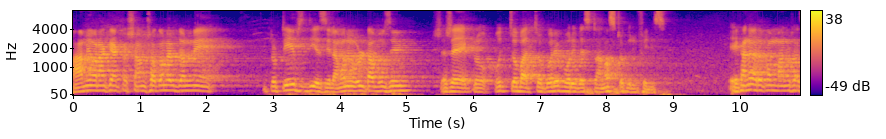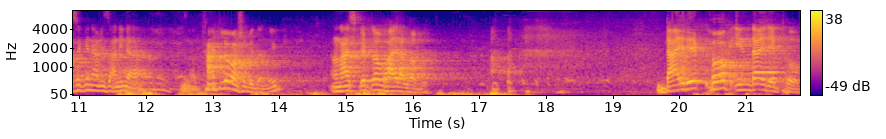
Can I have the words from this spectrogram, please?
আমি ওনাকে একটা সংশোধনের জন্যে একটু টিপস দিয়েছিলাম, উনি উল্টা বুঝে শেষে একটু উচ্চ বাচ্চ করে পরিবেশটা নষ্ট করে ফেলেছে। এখানে এরকম মানুষ আছে কিনা আমি জানি না। থাকলেও অসুবিধা নেই, কারণ আজকেরটাও ভাইরাল হবে। ডাইরেক্ট হোক ইনডাইরেক্ট হোক,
